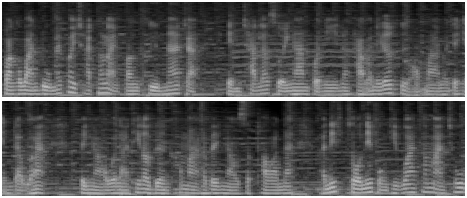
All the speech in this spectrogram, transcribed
ตอนกลางวันดูไม่ค่อยชัดเท่าไหร่กลางคืนน่าจะเห็นชัดและสวยงามกว่านี้นะครับอันนี้ก็คือออกมามันจะเห็นแต่ว่าเป็นเงาเวลาที่เราเดินเข้ามาก็เป็นเงาสะท้อนนะอันนี้โซนนี้ผมคิดว่าถ้ามาช่วง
